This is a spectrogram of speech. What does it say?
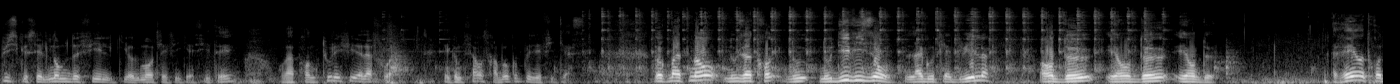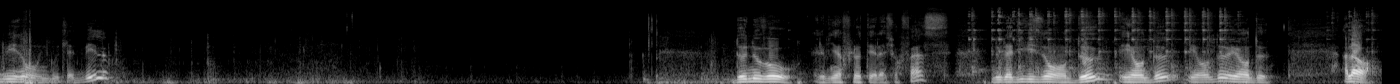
puisque c'est le nombre de fils qui augmente l'efficacité, on va prendre tous les fils à la fois. Et comme ça, on sera beaucoup plus efficace. Donc maintenant, nous, nous divisons la gouttelette d'huile en deux, et en deux, et en deux. Réintroduisons une gouttelette d'huile. De nouveau, elle vient flotter à la surface. Nous la divisons en deux, et en deux, et en deux, et en deux. Alors,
